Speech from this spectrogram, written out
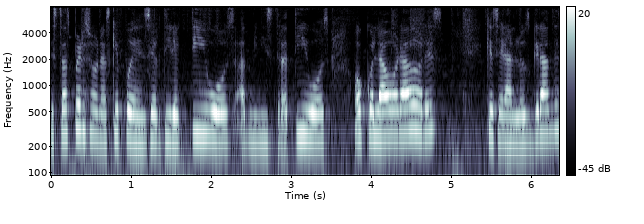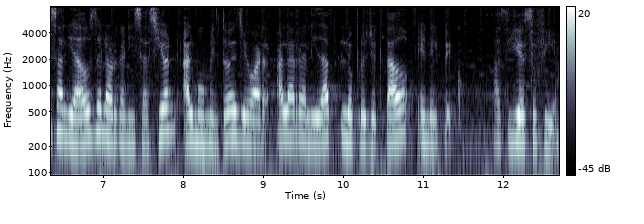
Estas personas que pueden ser directivos, administrativos o colaboradores que serán los grandes aliados de la organización al momento de llevar a la realidad lo proyectado en el PECO. Así es, Sofía.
